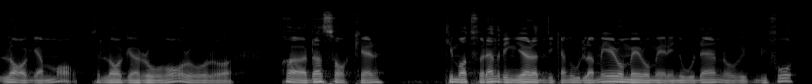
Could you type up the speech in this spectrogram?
laga mat, laga råvaror och skörda saker? Klimatförändring gör att vi kan odla mer och mer och mer i Norden. Och vi, vi får,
